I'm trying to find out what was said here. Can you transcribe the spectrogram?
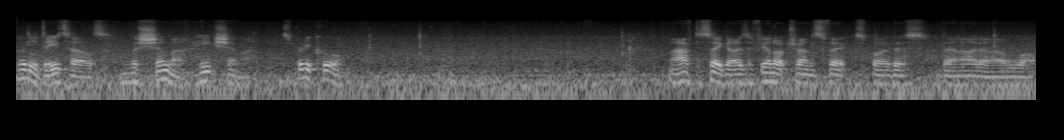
Little details. The shimmer, heat shimmer. It's pretty cool. I have to say guys, if you're not transfixed by this, then I don't know what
